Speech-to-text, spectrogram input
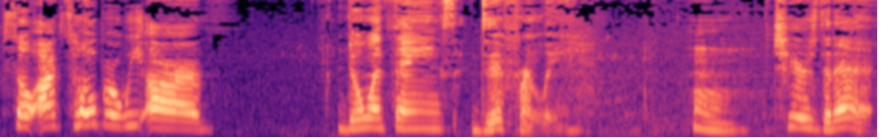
So October we are doing things differently. Hmm. Cheers to that.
